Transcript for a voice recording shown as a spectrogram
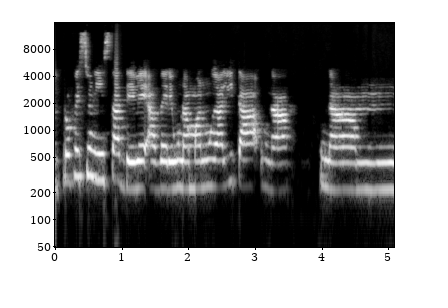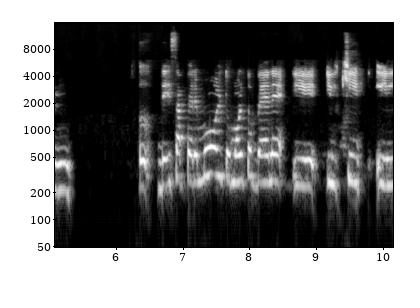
il professionista deve avere una manualità, una, una um, devi sapere molto molto bene il, il kit, il,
